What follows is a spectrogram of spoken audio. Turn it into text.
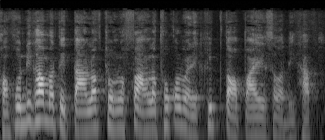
ขอบคุณที่เข้ามาติดตามรับชมรับฟังแล้วพบกันใหม่ในคลิปต่อไปสวัสดีครับ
